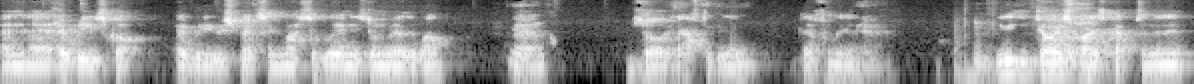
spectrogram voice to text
and uh, everybody's got everybody respects him massively, and he's done really well. Um, so it'd have to be him, definitely. Easy choice, vice captain, isn't it?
